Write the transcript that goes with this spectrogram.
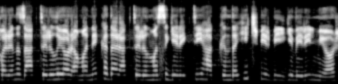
paranız aktarılıyor ama ne kadar aktarılması gerektiği hakkında hiçbir bilgi verilmiyor.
